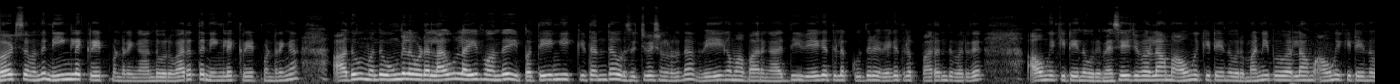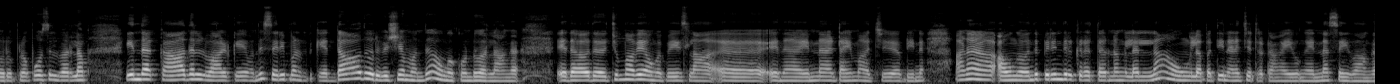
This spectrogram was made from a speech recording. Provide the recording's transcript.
வேர்ட்ஸை வந்து நீங்களே க்ரியேட் பண்ணுறீங்க அந்த ஒரு வரத்தை நீங்களே க்ரியேட் பண்ணுறீங்க அதுவும் வந்து உங்களோட லவ் லைஃப் வந்து இப்போ தேங்கி கிடந்த ஒரு சுச்சுவேஷனில் இருந்தால் வேகமாக பாருங்கள் அதி வேகத்தில் குதிரை வேகத்தில் பறந்து வருது. அவங்கக்கிட்டேருந்து ஒரு மெசேஜ் வரலாம். அவங்கக்கிட்டேருந்து ஒரு மன்னிப்பு வரலாம். அவங்கக்கிட்டேருந்து ஒரு ப்ரொபோசல் வரலாம். இந்த காதல் வாழ்க்கையை வந்து சரி பண்ணுறதுக்கு ஏதாவது ஒரு விஷயம் வந்து அவங்க கொண்டு வரலாங்க. ஏதாவது சும்மாவே அவங்க பேசலாம். என்ன என்ன டைம் ஆச்சு அப்படின்னு. ஆனால் அவங்க வந்து பிரிந்திருக்கிற தருணங்கள் எல்லாம் அவங்கள பற்றி நினச்சிட்ருக்காங்க இவங்க என்ன செய்வாங்க?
